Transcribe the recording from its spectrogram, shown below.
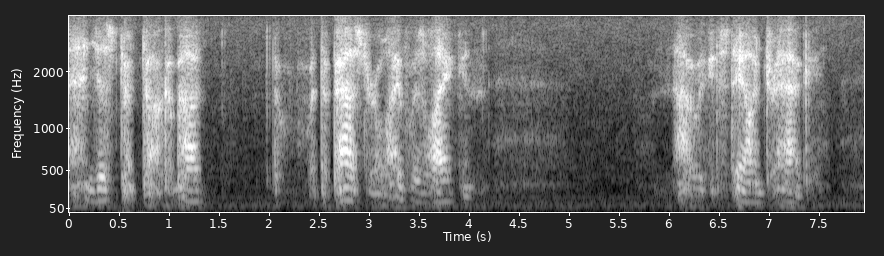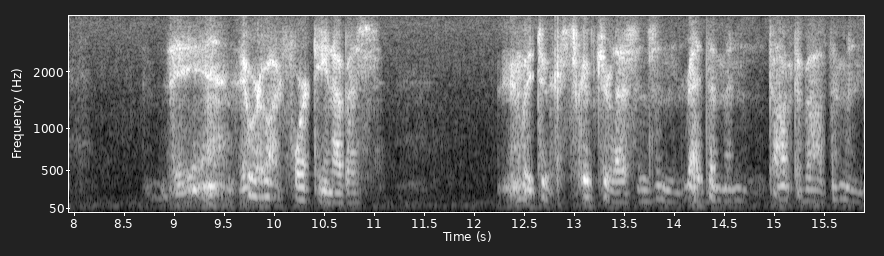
and just talk about what the pastoral life was like and how we could stay on track. They, there were about 14 of us. And we took scripture lessons and read them and talked about them and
